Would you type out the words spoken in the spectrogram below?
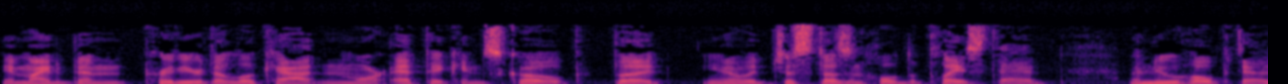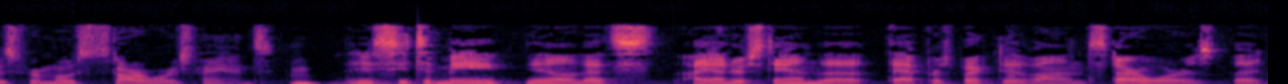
It might have been prettier to look at and more epic in scope, but you know, it just doesn't hold the place that A New Hope does for most Star Wars fans. Mm-hmm. You see, to me, you know, that's I understand the that perspective on Star Wars, but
